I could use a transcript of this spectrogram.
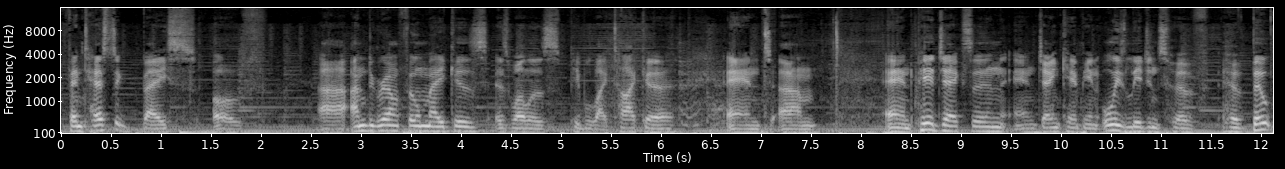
fantastic base of uh, underground filmmakers, as well as people like Taika and um, and Peter Jackson and Jane Campion. All these legends who have have built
